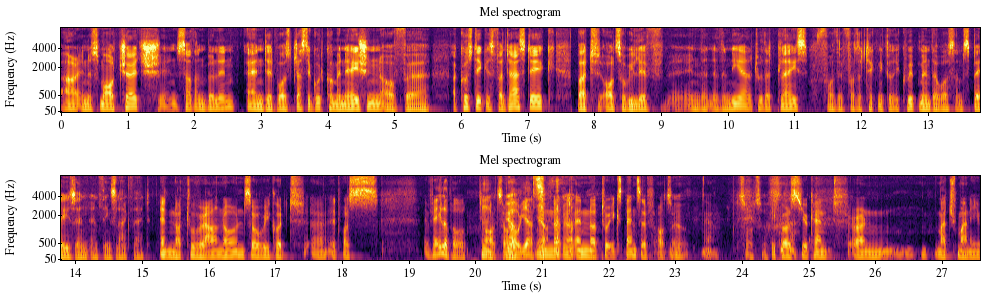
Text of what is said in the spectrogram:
are in a small church in southern Berlin, and it was just a good combination of. Uh, acoustic is fantastic, but also we live in the, in the, near to that place for the for the technical equipment. There was some space and, and things like that, and not too well known, so we could. Uh, it was available mm. also. Oh yes, and, yeah. Not, yeah. and not too expensive also. Yeah. yeah. Also because you can't earn much money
